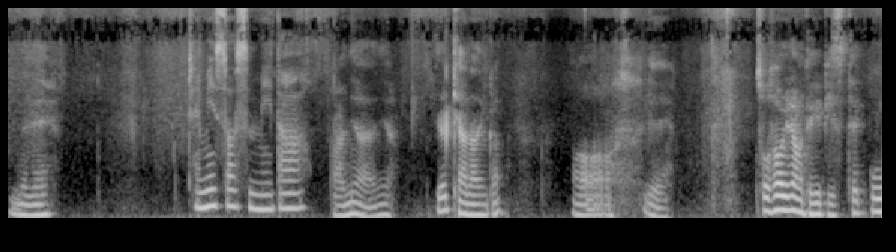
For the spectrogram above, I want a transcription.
네. 재밌었습니다. 아니야 아니야. 이렇게 안 하니까 어 예. 소설이랑 되게 비슷했고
